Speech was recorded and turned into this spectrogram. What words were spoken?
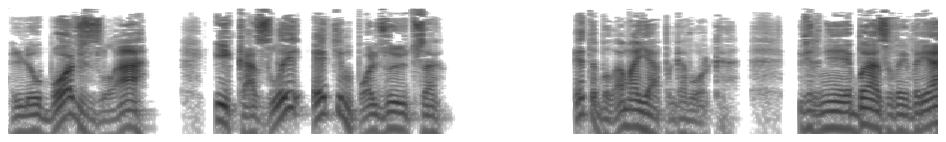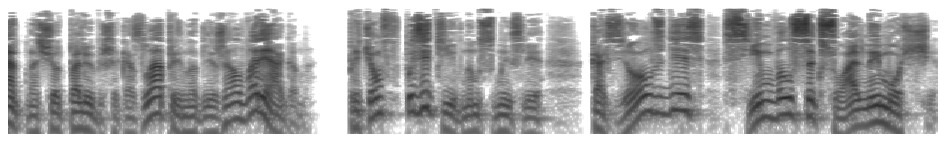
Любовь зла, и козлы этим пользуются. Это была моя поговорка. Вернее, базовый вариант насчет полюбишь и козла принадлежал варягам, причем в позитивном смысле. Козел здесь — символ сексуальной мощи.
